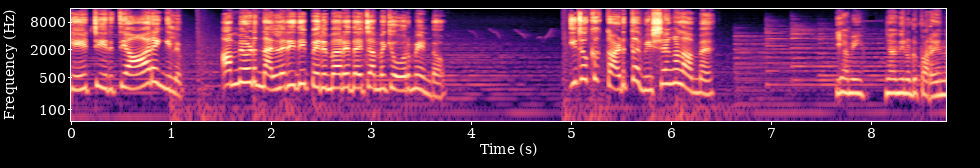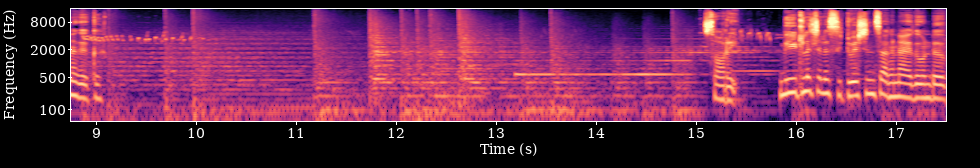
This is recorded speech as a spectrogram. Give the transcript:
കയറ്റിയിരുത്തി ആരെങ്കിലും അമ്മയോട് നല്ല രീതിയിൽ പെരുമാറിയതായിട്ട് അമ്മയ്ക്ക് ഓർമ്മയുണ്ടോ? ഇതൊക്കെ കടുത്ത വിഷയങ്ങളാ അമ്മേ. യാമി ഞാൻ നിന്നോട് പറയുന്ന കേക്ക്. സോറി. വീട്ടിലെ ചില സിറ്റുവേഷൻസ് അങ്ങനെ ആയതുകൊണ്ട്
